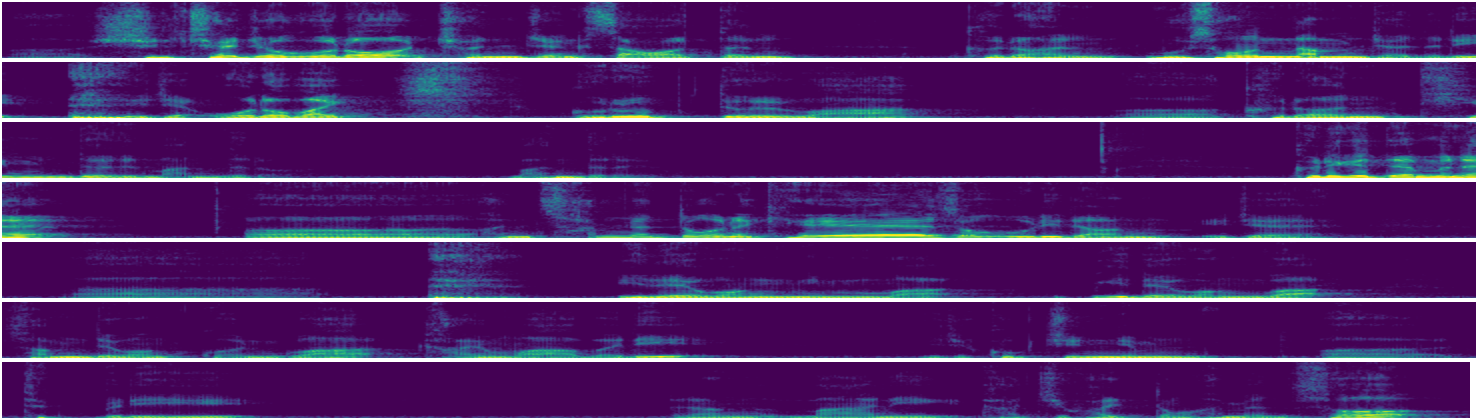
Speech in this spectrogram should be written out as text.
어, 실체적으로 전쟁 싸웠던 그러한 무서운 남자들이 이제 오토바이 그룹들과 어, 그런 팀들 만들어 만들어요. 그렇기 때문에 어, 한 3년 동안에 계속 우리랑 이제 어, 이대왕님과 이대왕과 삼대왕권과 가용아벨이 이제 국진님 어, 특별히랑 많이 같이 활동하면서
